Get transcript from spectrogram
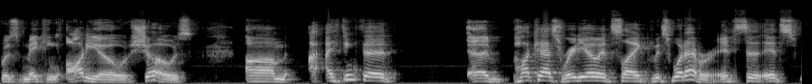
was making audio shows. Um, I, I think that uh, podcast radio, it's like it's whatever. It's it's.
